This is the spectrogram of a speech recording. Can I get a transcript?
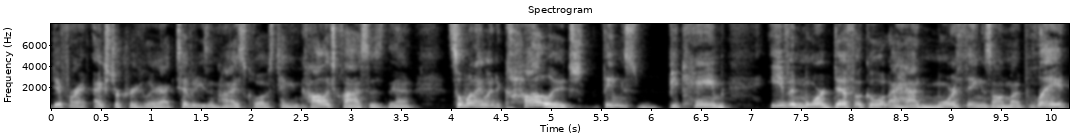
different extracurricular activities in high school. I was taking college classes then. So when I went to college, things became even more difficult. I had more things on my plate.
